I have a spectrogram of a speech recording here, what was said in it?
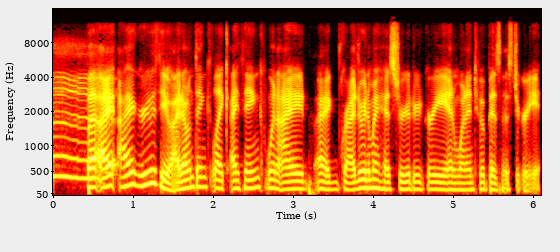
but I, I agree with you. I don't think like I think when I I graduated my history degree and went into a business degree,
